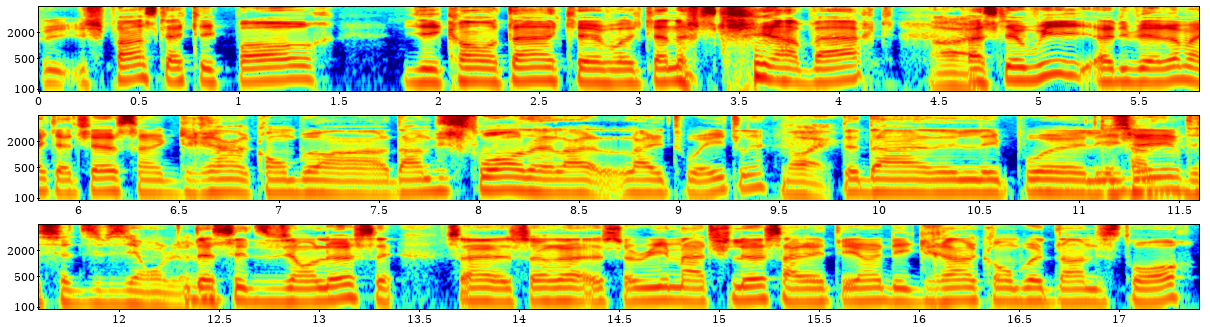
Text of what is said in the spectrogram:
je pense qu'à quelque part, il est content que Volkanovski embarque. Ouais. Parce que oui, Oliveira Makachev, c'est un grand combat en- dans l'histoire de la lightweight, là, Ouais. de- dans les poids De, cette- légers de cette division-là. de c'est- c'est- Ce, ce rematch-là, ça aurait été un des grands combats dans l'histoire.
